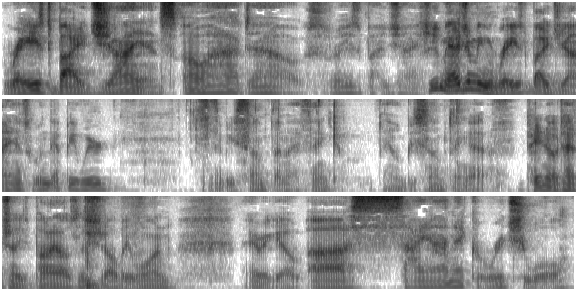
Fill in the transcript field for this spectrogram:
Raised by giants. Oh, hot dogs. Raised by giants. Can you imagine being raised by giants? Wouldn't that be weird? That'd be something, I think. That would be something. Uh, pay no attention to these piles. This should all be one. There we go. Uh, Psionic Ritual.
